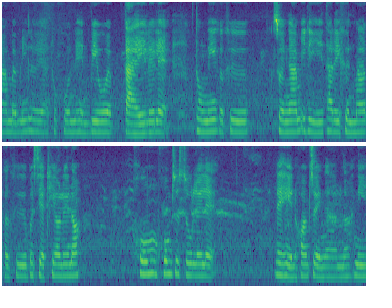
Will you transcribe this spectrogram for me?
ามแบบนี้เลยอะทุกคนเห็นวิวแบบไกลเลยแหละ ตรงนี้ก็คือสวยงามอีหลีถ้าได้ขึ้นมาก็คือบ่เสียเที่ยวเลยเนาะคุ้มคุ้มสุดๆเลยแหละ ได้เห็นความสวยงามเนาะนี่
